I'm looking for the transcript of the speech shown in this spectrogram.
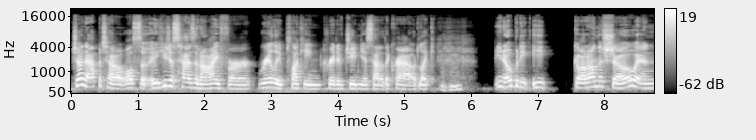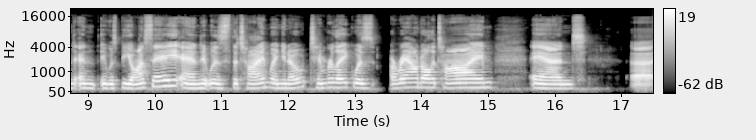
Judd Apatow also, he just has an eye for really plucking creative genius out of the crowd. Like, Mhm. you know, but he, he got on the show and and it was Beyonce and it was the time when, you know, Timberlake was around all the time and Uh,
